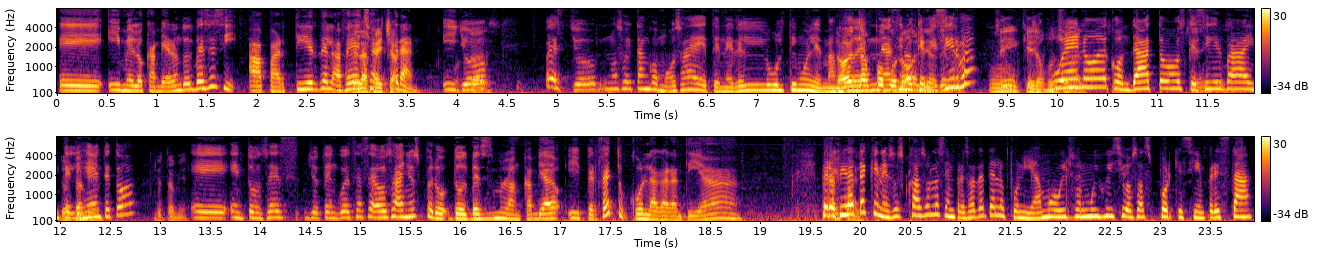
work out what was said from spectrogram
Eh, y me lo cambiaron dos veces y a partir de la De fecha, la fecha. tran. Y Otra yo vez. Pues yo no soy tan gomosa de tener el último y el más No, yo moderno, tampoco, sino no, que yo me tengo- sirva. Sí, que. Bueno, con datos, que Sí, sirva, yo inteligente, también. todo. Yo también. Eh, entonces, yo tengo ese hace dos años, pero dos veces me lo han cambiado y perfecto, con la garantía. Pero fíjate cual. que en esos casos las empresas de telefonía móvil son muy juiciosas porque siempre está,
